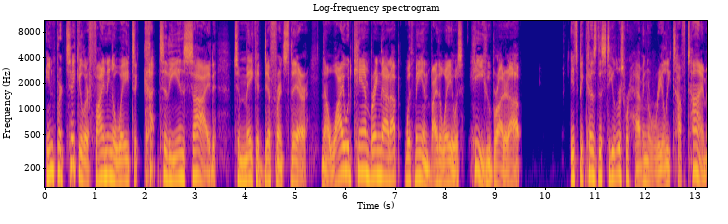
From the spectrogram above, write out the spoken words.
In particular, finding a way to cut to the inside to make a difference there. Now, why would Cam bring that up with me? And by the way, it was he who brought it up. It's because the Steelers were having a really tough time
